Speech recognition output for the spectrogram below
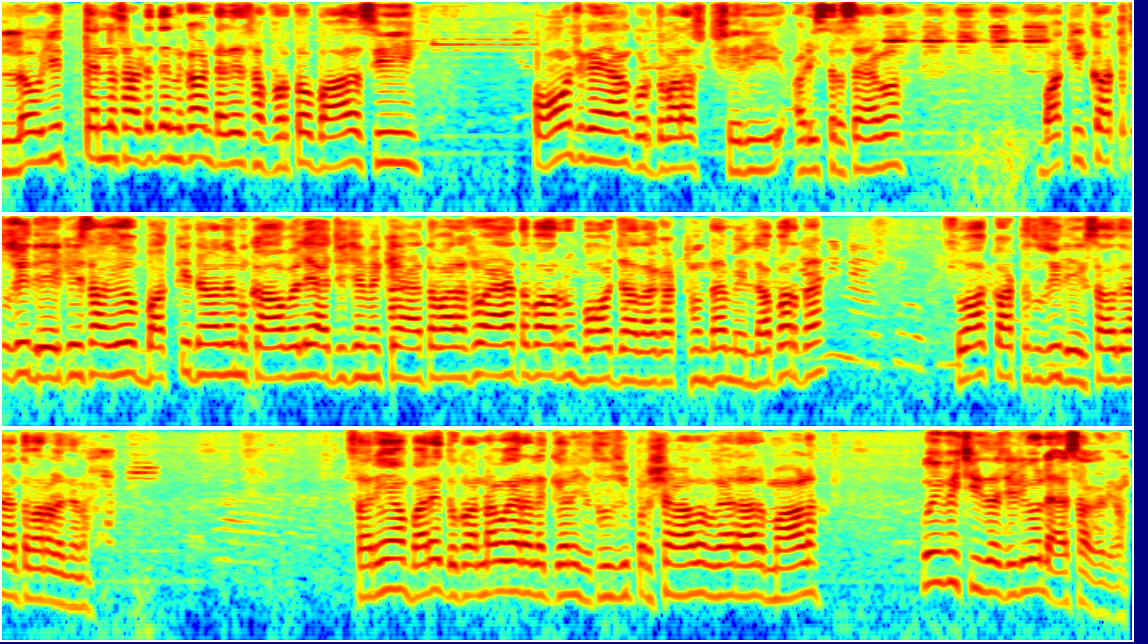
ਲਓ ਜੀ 3 3.5 ਘੰਟੇ ਦੇ ਸਫ਼ਰ ਤੋਂ ਬਾਅਦ ਅਸੀਂ ਪਹੁੰਚ ਗਏ ਹਾਂ ਗੁਰਦੁਆਰਾ ਸ਼੍ਰੀ ਅੜੀਸਰ ਸਾਹਿਬ। ਬਾਕੀ ਕੱਟ ਤੁਸੀਂ ਦੇਖ ਹੀ ਸਕਦੇ ਹੋ, ਬਾਕੀ ਦਿਨਾਂ ਦੇ ਮੁਕਾਬਲੇ ਅੱਜ ਜਿਵੇਂ ਕਿ ਐਤਵਾਰ ਆ, ਸੋ ਐਤਵਾਰ ਨੂੰ ਬਹੁਤ ਜ਼ਿਆਦਾ ਇਕੱਠ ਹੁੰਦਾ, ਮੇਲਾ ਭਰਦਾ। ਸੋ ਆਹ ਇਕੱਠ ਤੁਸੀਂ ਦੇਖ ਸਕਦੇ ਹੋ ਐਤਵਾਰ ਵਾਲੇ ਦਿਨ। ਸਾਰੀਆਂ ਬਾਹਰੇ ਦੁਕਾਨਾਂ ਵਗੈਰਾ ਲੱਗੀਆਂ ਨੇ ਜਿੱਥੇ ਤੁਸੀਂ ਪ੍ਰਸ਼ਾਦ ਵਗੈਰਾ, ਰਮਾਲ, ਕੋਈ ਵੀ ਚੀਜ਼ ਆ ਜਿਹੜੀ ਉਹ ਲੈ ਸਕਦੇ ਹੋ।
